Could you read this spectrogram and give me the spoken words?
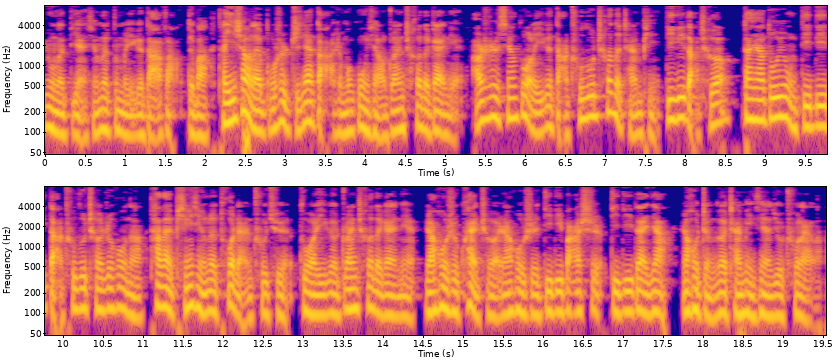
用了典型的这么一个打法，对吧？它一上来不是直接打什么共享专车的概念，而是先做了一个打出租车的产品，滴滴打车。大家都用滴滴打出租车之后呢，它再平行着拓展出去，做了一个专车的概念，然后是快车，然后是滴滴巴士、滴滴代驾，然后整个产品线就出来了，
